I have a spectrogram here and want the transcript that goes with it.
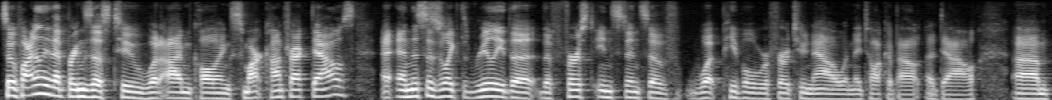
So finally, that brings us to what I'm calling smart contract DAOs, and this is like the, really the the first instance of what people refer to now when they talk about a DAO. Um,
